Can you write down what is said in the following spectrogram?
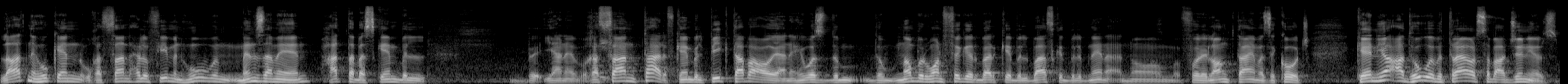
لقطني هو كان وغسان حلو فيه من هو من زمان حتى بس كان بال يعني غسان بتعرف كان بال peak تبعه يعني. he was the number 1 figure بركي بال basket بلبنان. إنه for a long time as coach كان يقعد هو بال try out تبع ال juniors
